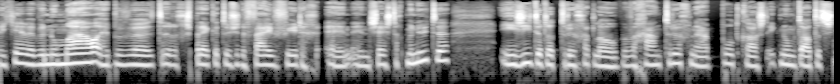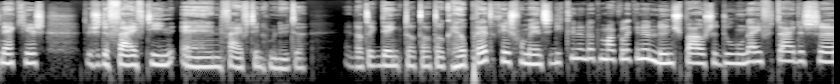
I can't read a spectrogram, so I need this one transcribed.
Weet je, we hebben normaal hebben we gesprekken tussen de 45 en, en 60 minuten. En je ziet dat dat terug gaat lopen. We gaan terug naar podcast, ik noem het altijd snackjes, tussen de 15 en 25 minuten. En dat ik denk dat dat ook heel prettig is voor mensen. Die kunnen dat makkelijk in een lunchpauze doen. Even tijdens uh,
